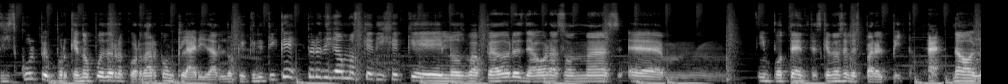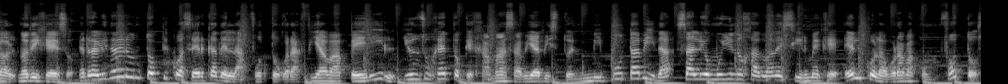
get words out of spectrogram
Disculpen porque no puedo recordar con claridad lo que critiqué, pero digamos que dije que los vapeadores de ahora son más... em, impotentes, que no se les para el pito. No, lol, no dije eso. En realidad era un tópico acerca de la fotografía vaporil y un sujeto que jamás había visto en mi puta vida salió muy enojado a decirme que él colaboraba con fotos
